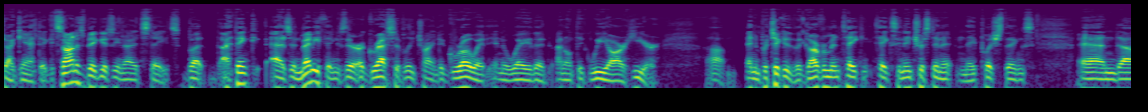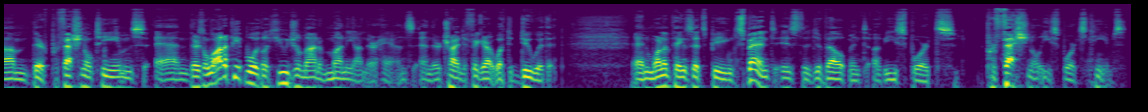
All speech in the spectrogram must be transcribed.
gigantic. It's not as big as the United States, but I think, as in many things, they're aggressively trying to grow it in a way that I don't think we are here. Um, and in particular, the government take, takes an interest in it, and they push things. And um, they're professional teams, and there's a lot of people with a huge amount of money on their hands, and they're trying to figure out what to do with it. And one of the things that's being spent is the development of esports, professional esports teams.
